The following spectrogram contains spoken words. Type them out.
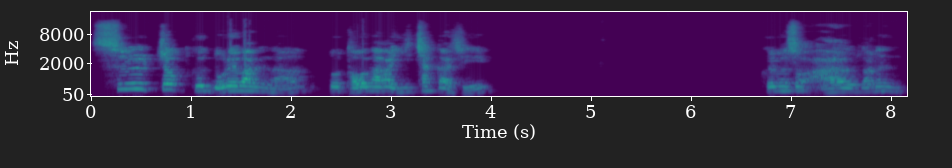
슬쩍 그 노래방이나 또 더 나가 2차까지. 그러면서 아 나는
